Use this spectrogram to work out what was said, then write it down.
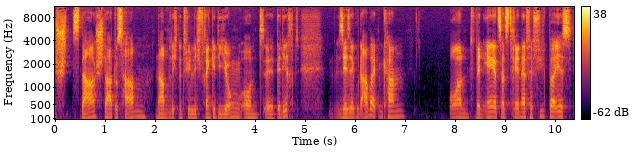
Star-Status haben, namentlich natürlich Frankie de Jong und äh, De Licht, sehr, sehr gut arbeiten kann. Und wenn er jetzt als Trainer verfügbar ist,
